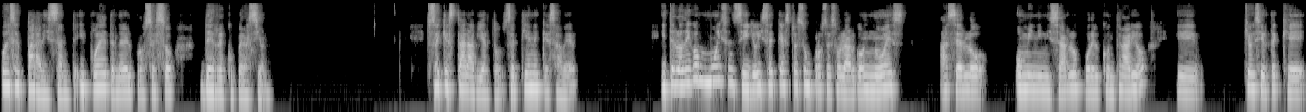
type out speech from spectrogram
puede ser paralizante y puede detener el proceso de recuperación. Entonces hay que estar abierto, se tiene que saber. Y te lo digo muy sencillo y sé que esto es un proceso largo, no es hacerlo o minimizarlo, por el contrario, eh, quiero decirte que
